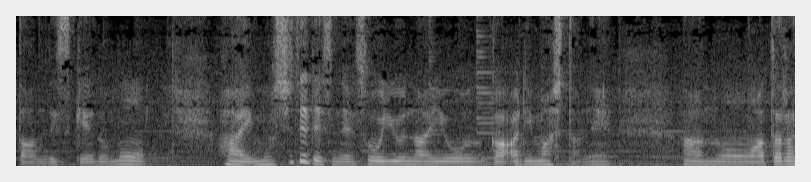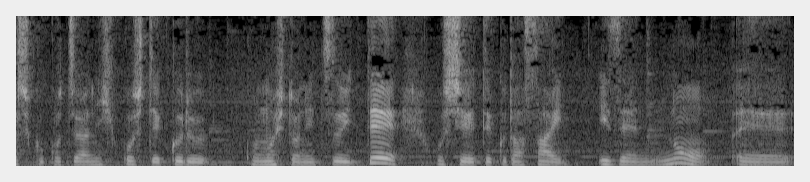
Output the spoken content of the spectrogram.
たんですけれども、はい、模試でですねそういう内容がありましたね。あの新しくこちらに引っ越してくるこの人について教えてください。以前の、え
